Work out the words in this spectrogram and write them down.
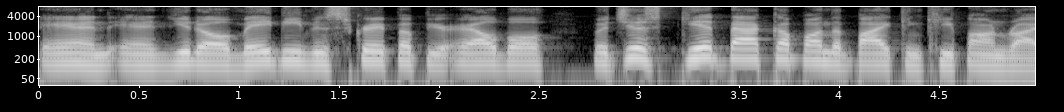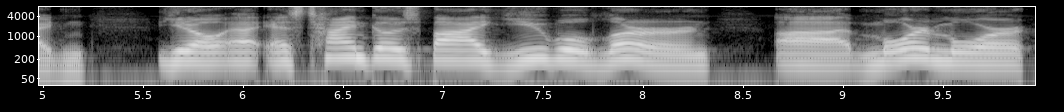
and and you know maybe even scrape up your elbow. But just get back up on the bike and keep on riding. You know, as time goes by, you will learn uh, more and more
